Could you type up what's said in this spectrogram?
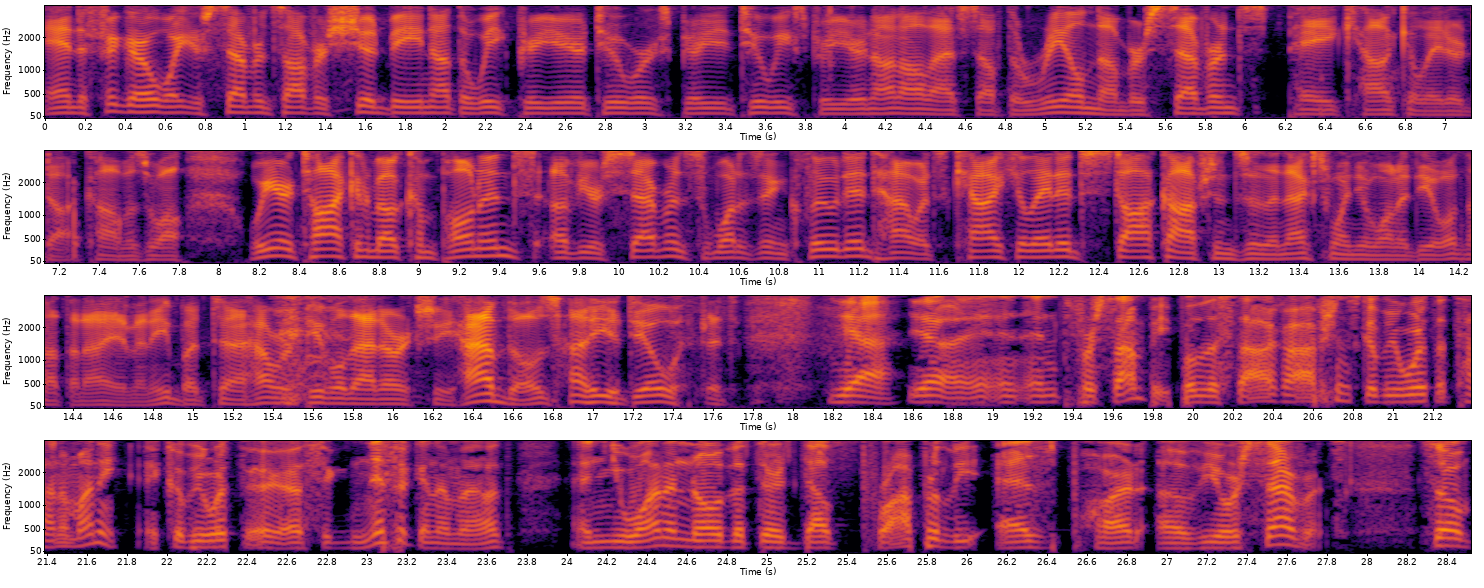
And to figure out what your severance offer should be, not the week per year, two weeks per year, two weeks per fiscal year, not all that stuff. The real number, severancepaycalculator.com as well. We are talking about components of your severance, what is included, how it's calculated. Stock options are the next one you want to deal with. Not that I have any, but uh, how are people that actually have those? How do you deal with it? Yeah, yeah. And, and for some people, the stock options could be worth a ton of money. It could be worth a significant amount. And you want to know that they're dealt properly as part of your severance. So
